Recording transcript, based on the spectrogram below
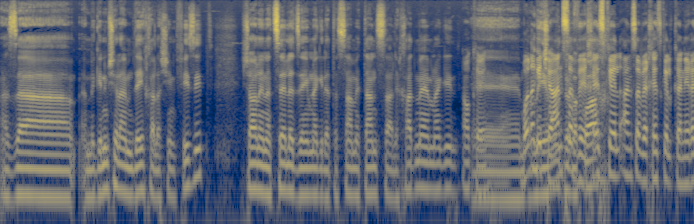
אז המגנים שלהם די חלשים פיזית. אפשר לנצל את זה אם נגיד אתה שם את אנסה על אחד מהם נגיד. אוקיי. אה, בוא נגיד שאנסה. ויחזקאל, אנסה ויחזקאל כנראה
